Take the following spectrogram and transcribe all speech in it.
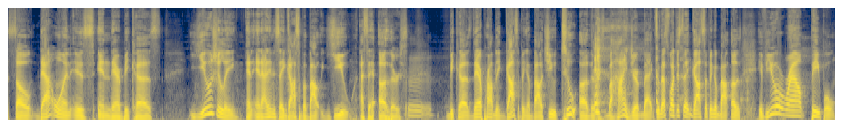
So that one is in there because usually, and, and I didn't say gossip about you, I said others. Mm. Because they're probably gossiping about you to others behind your back. So that's why I just said gossiping about others. If you're around people,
